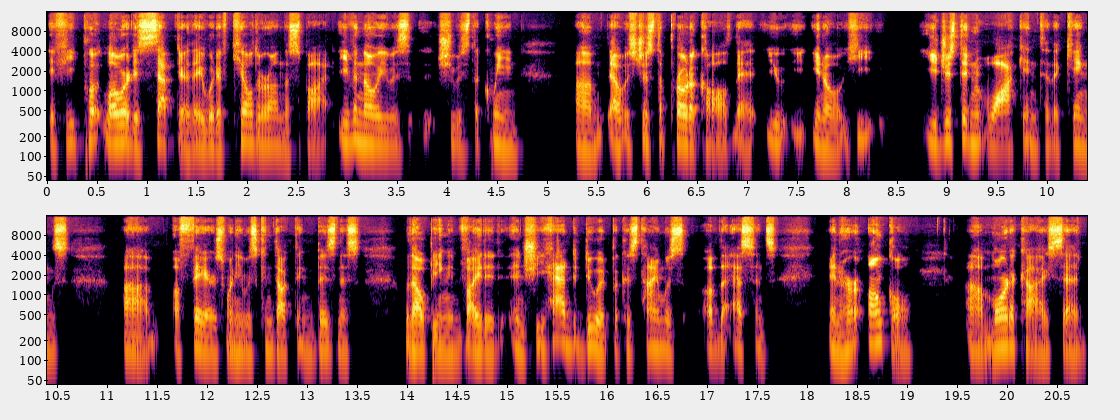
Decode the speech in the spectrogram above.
if he put lowered his scepter, they would have killed her on the spot, even though he was she was the queen. Um, that was just the protocol that you you know he you just didn't walk into the king's uh, affairs when he was conducting business without being invited, and she had to do it because time was of the essence. And her uncle uh, Mordecai said,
